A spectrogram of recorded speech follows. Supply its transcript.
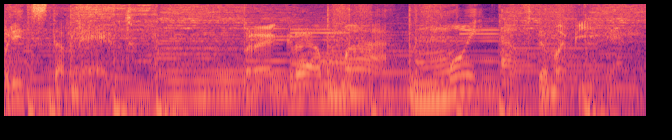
представляют. Программа «Мой автомобиль».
